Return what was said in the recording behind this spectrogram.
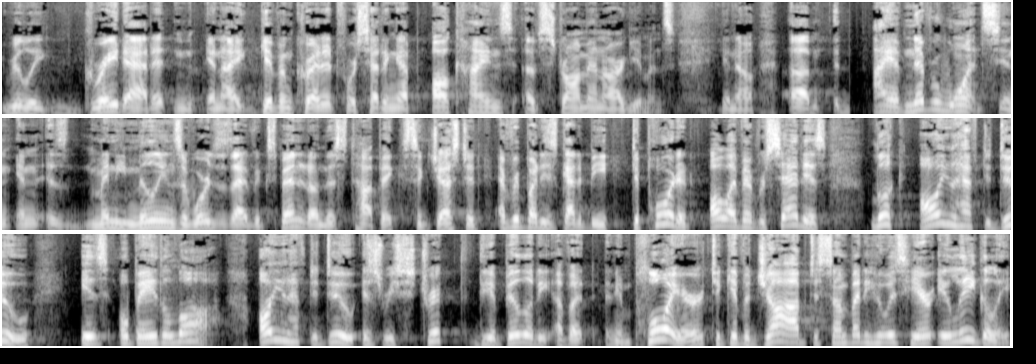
really great at it, and, and, I give them credit for setting up all kinds of straw man arguments. You know, um, I have never once, in, in, as many millions of words as I've expended on this topic, suggested everybody's got to be deported. All I've ever said is, look, all you have to do is obey the law. All you have to do is restrict the ability of a, an employer to give a job to somebody who is here illegally.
